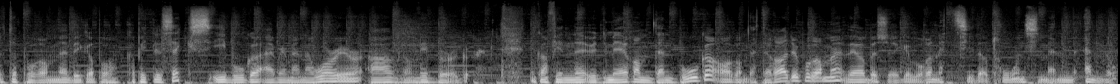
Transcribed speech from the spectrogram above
Dette programmet bygger på kapittel seks i boka 'Every Man a Warrior' av Lonely Burger. Du kan finne ut mer om den boka og om dette radioprogrammet ved å besøke våre nettsider troensmenn.no.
